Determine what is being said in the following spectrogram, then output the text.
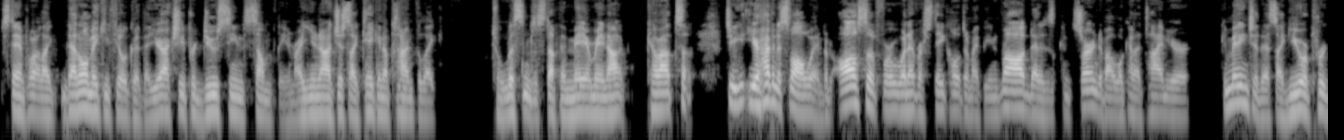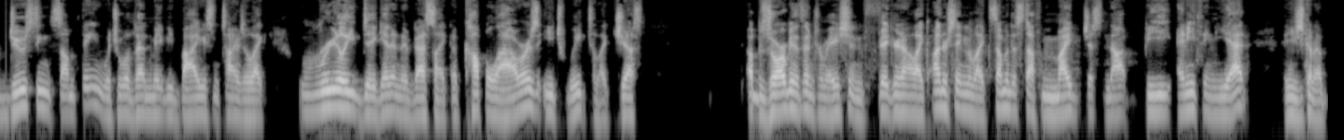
standpoint, like that'll make you feel good that you're actually producing something, right? You're not just like taking up time to like to listen to stuff that may or may not come out. So, so you're having a small win, but also for whatever stakeholder might be involved that is concerned about what kind of time you're committing to this. Like you are producing something which will then maybe buy you some time to like really dig in and invest like a couple hours each week to like just absorbing this information and figuring out like understanding like some of the stuff might just not be anything yet. And you're just gonna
